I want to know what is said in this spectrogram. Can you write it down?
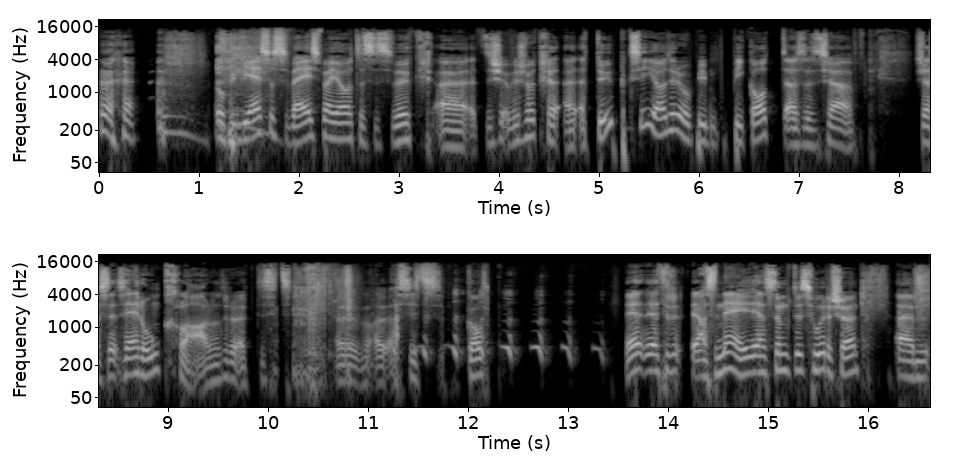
und bei Jesus weiss man ja, dass es wirklich, äh, das ist, das ist wirklich ein, ein Typ gewesen, oder? Und bei, bei Gott, also, es ist ja, ist ja sehr, unklar, oder? Ob das jetzt, äh, also jetzt Gott, also nein, also das ist schön. Ähm,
